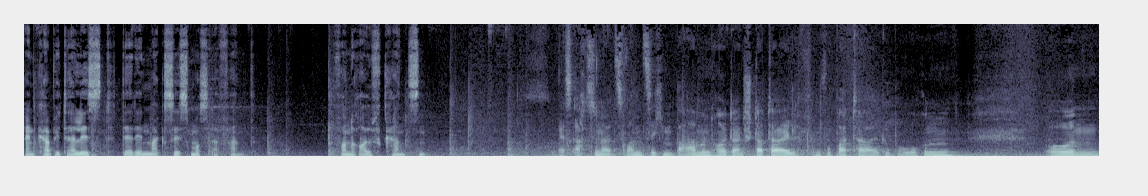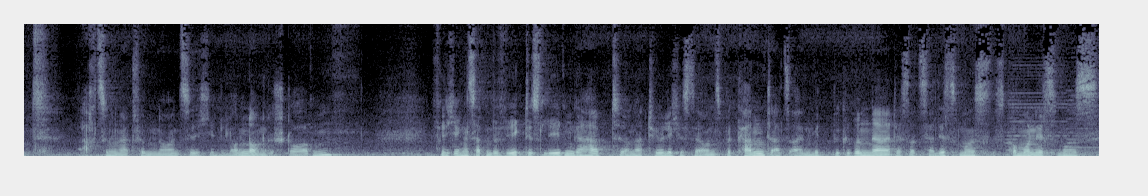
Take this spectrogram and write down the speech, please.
Ein Kapitalist, der den Marxismus erfand. Von Rolf Kanzen. Er ist 1820 in Barmen, heute ein Stadtteil von Wuppertal, geboren und 1895 in London gestorben. Friedrich Engels hat ein bewegtes Leben gehabt und natürlich ist er uns bekannt als ein Mitbegründer des Sozialismus, des Kommunismus,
